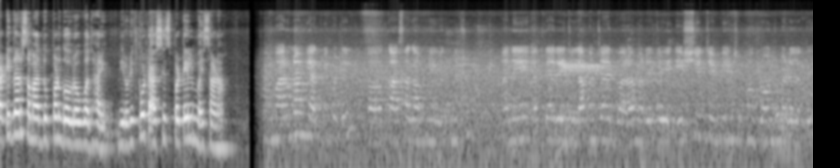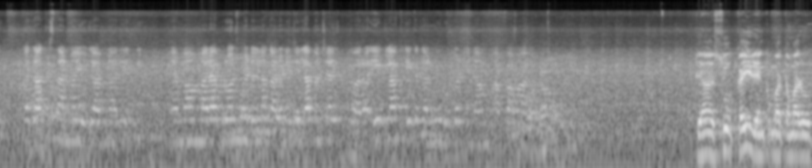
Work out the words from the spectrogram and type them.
પાટીદાર સમાજનું પણ ગૌરવ વધાર્યું. Bureau report, Ashish Patel, Mehsana. મારું નામ યાત્રી પટેલ કાંસા ગામની વતની છું અને અત્યારે જિલ્લા પંચાયત દ્વારા મારે જે એશિયન ચેમ્પિયનશિપમાં બ્રોન્ઝ મેડલ હતું કઝાકિસ્તાનમાં યોજાવનારી હતી. એમાં મારા બ્રોન્ઝ મેડલના કારણે જિલ્લા પંચાયત દ્વારા એક લાખ એક હજારનું રોકડ ઇનામ આપવામાં આવ્યું છે. ત્યાં શું કઈ રેન્કમાં તમારું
